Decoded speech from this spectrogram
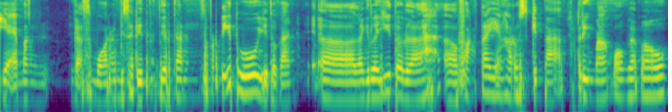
ya emang nggak semua orang bisa ditakdirkan seperti itu gitu kan. Uh, lagi-lagi itu adalah uh, fakta yang harus kita terima mau nggak mau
